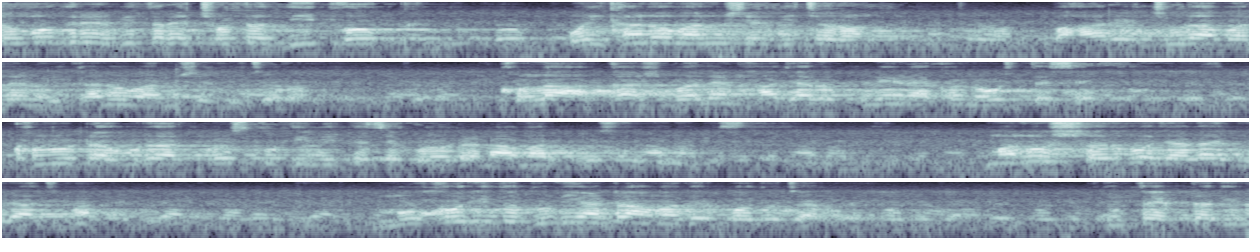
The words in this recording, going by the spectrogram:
সমুদ্রের ভিতরে ছোট দ্বীপ হোক, ওইখানেও মানুষের বিচরণ। পাহাড়ের চূড়া বলেন, ওইখানেও মানুষের বিচরণ। খোলা আকাশ বলেন, হাজারো প্লেন এখন উঠতেছে কোনোটা উড়ার প্রস্তুতি নিতেছে, কোনোটা নামার প্রস্তুতি নিতেছে। মানুষ সর্ব জায়গায় বিরাজমান। মুখরিত দুনিয়াটা আমাদের পদচারণ কিন্তু একটা দিন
